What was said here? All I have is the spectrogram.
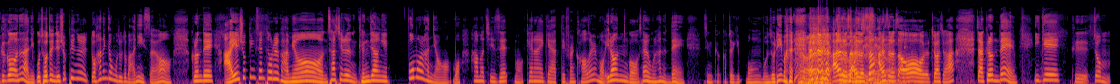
그거는 아니고 저도 이제 쇼핑을 또 하는 경우들도 많이 있어요. 그런데 아예 쇼핑 센터를 가면 사실은 굉장히 포멀한 영어, 뭐 how much is it, 뭐 can I get different color, 뭐 이런 거 사용을 하는데 지금 그- 갑자기 멍, 뭔 소리? 막 알아들었어, 알아들었어, 알아들었어. 어, 좋아, 좋아. 자, 그런데 이게 그좀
